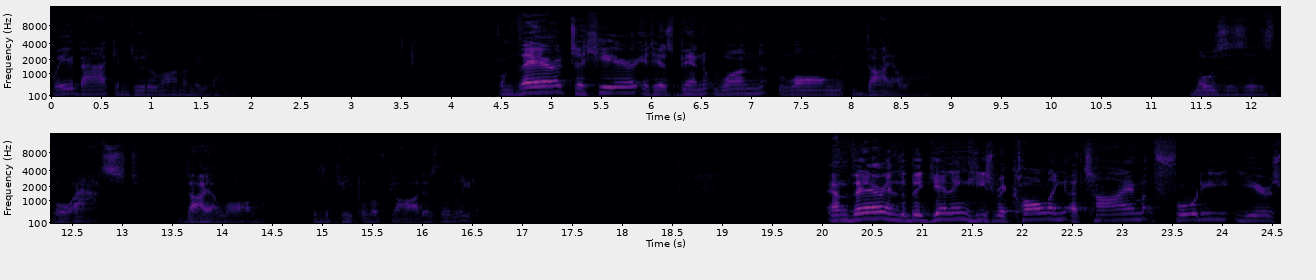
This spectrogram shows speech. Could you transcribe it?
way back in Deuteronomy 1. From there to here, it has been one long dialogue. Moses' last dialogue with the people of God as their leader. And there in the beginning, he's recalling a time 40 years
